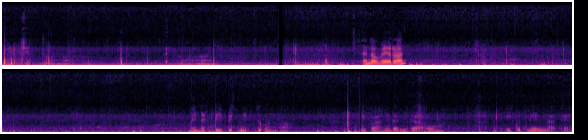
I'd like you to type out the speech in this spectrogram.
May jet doon. oh. Ayun. Ano, meron? May nagpipiknik doon, oh. Diba? Ang ganda, oh. Ikot din natin.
